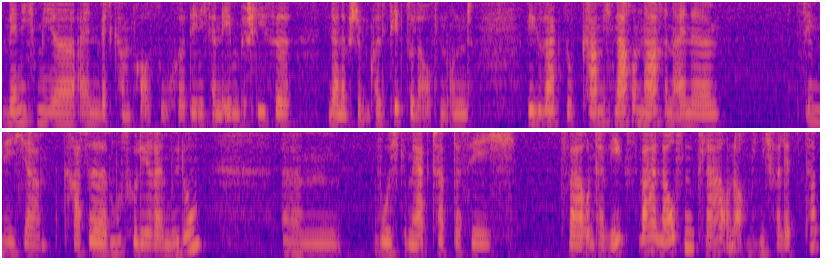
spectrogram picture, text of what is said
wenn ich mir einen Wettkampf raussuche, den ich dann eben beschließe, in einer bestimmten Qualität zu laufen. Und wie gesagt, so kam ich nach und nach in eine ziemlich ja, krasse muskuläre Ermüdung, ähm, wo ich gemerkt habe, dass ich zwar unterwegs war, laufen, klar, und auch mich nicht verletzt habe,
